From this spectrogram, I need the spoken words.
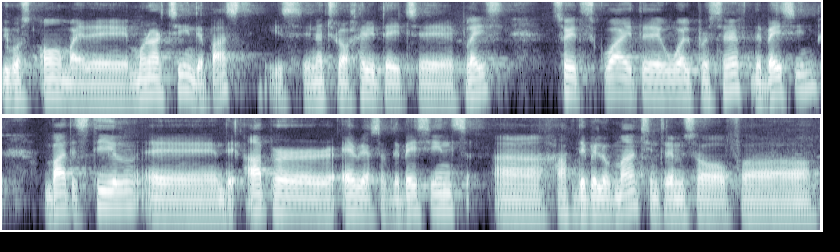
it was owned by the monarchy in the past. It's a natural heritage uh, place. So it's quite uh, well preserved, the basin, but still uh, the upper areas of the basins uh, have developed much in terms of uh,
